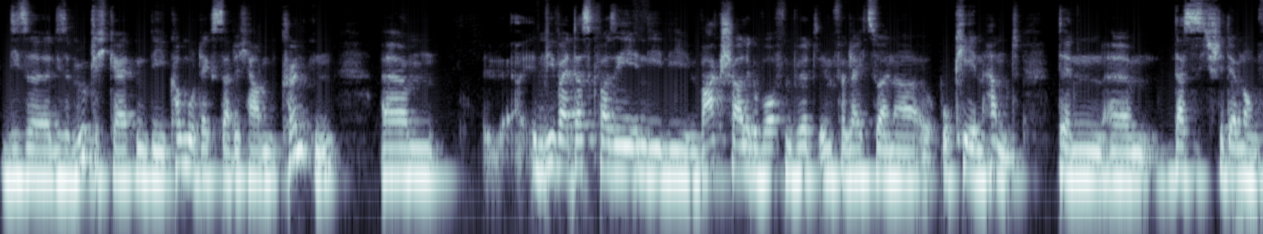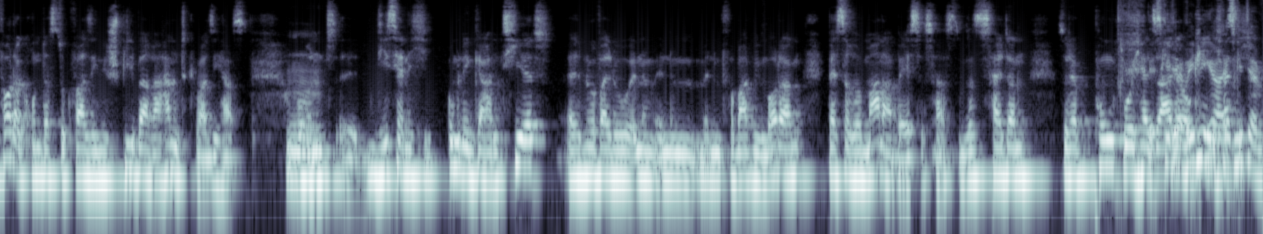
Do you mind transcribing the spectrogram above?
diese, diese Möglichkeiten, die Combo-Decks dadurch haben könnten, ähm, inwieweit das quasi in die, in die Waagschale geworfen wird im Vergleich zu einer okayen Hand. Denn ähm, das steht ja immer noch im Vordergrund, dass du quasi eine spielbare Hand quasi hast. Mhm. Und äh, die ist ja nicht unbedingt garantiert, äh, nur weil du in einem, in, einem, in einem Format wie Modern bessere Mana-Bases hast. Und das ist halt dann so der Punkt, wo ich halt es sage, ja okay, weniger, es geht ja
